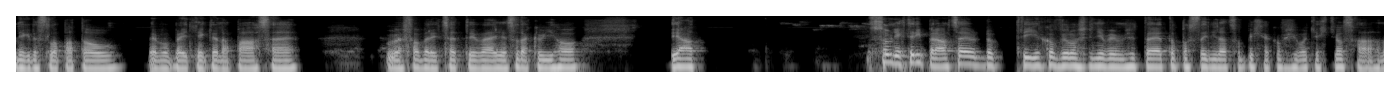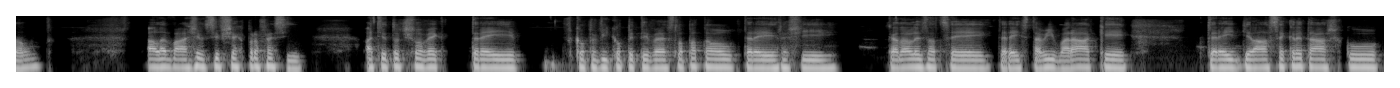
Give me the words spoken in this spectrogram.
někde s lopatou, nebo být někde na páse, ve fabrice, ty něco takového. Já jsou některé práce, do kterých jako vyloženě vím, že to je to poslední, na co bych jako v životě chtěl sáhnout. Ale vážím si všech profesí. Ať je to člověk, který kopy výkopy ty s lopatou, který řeší kanalizaci, který staví baráky, který dělá sekretářku,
